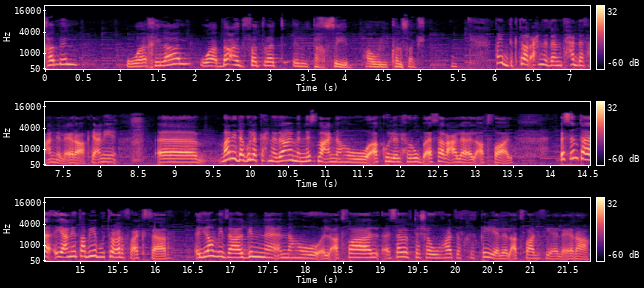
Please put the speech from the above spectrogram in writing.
قبل وخلال وبعد فترة التخصيب أو ال conception طيب دكتور إحنا بدنا نتحدث عن العراق يعني آه ما اريد أقول لك إحنا دائما نسمع إنه أكو للحروب أثر على الأطفال. بس أنت يعني طبيب وتعرف أكثر. اليوم إذا قلنا إنه الأطفال سبب تشوهات الخلقيه للأطفال في العراق.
